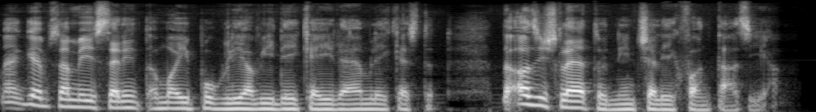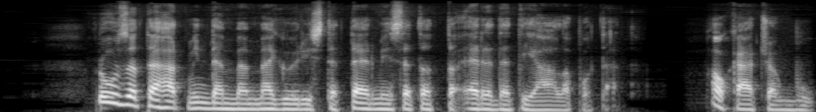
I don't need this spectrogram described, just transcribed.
Engem személy szerint a mai Puglia vidékeire emlékeztet, de az is lehet, hogy nincs elég fantázia. Róza tehát mindenben megőrizte természet adta eredeti állapotát. Akárcsak bú.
